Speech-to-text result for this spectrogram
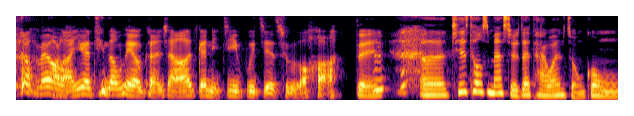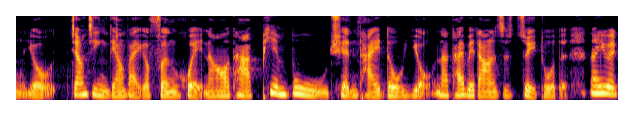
没有啦，因为听众朋友可能想要跟你进一步接触的话，对，呃，其实 Toastmaster 在台湾总共有将近两百个分会，然后它遍布全台都有。那台北当然是最多的。那因为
